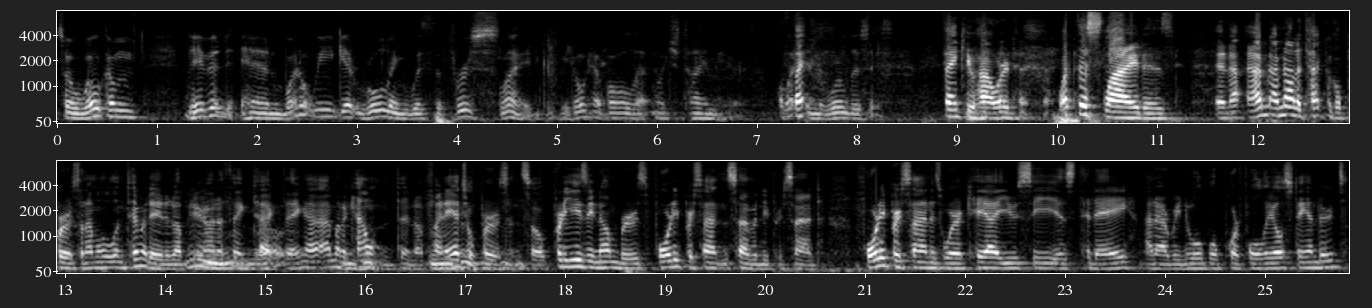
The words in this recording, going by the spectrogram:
So welcome, David, and why don't we get rolling with the first slide, because we don't have all that much time here. Well, What in the world is this? Thank you, Howard. what this slide is, and I, I'm, I'm not a technical person. I'm a little intimidated up here on a Mm, think tech thing. I, I'm an accountant and a financial person, so pretty easy numbers 40% and 70%. 40% is where KIUC is today on our renewable portfolio standards,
